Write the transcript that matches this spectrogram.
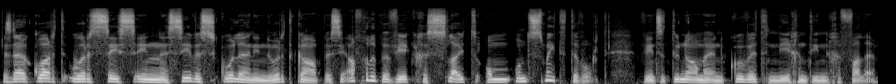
Dis nou kwart oor 6 en sewe skole in die Noord-Kaap is die afgelope week gesluit om ontsmet te word weens 'n toename in COVID-19 gevalle.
